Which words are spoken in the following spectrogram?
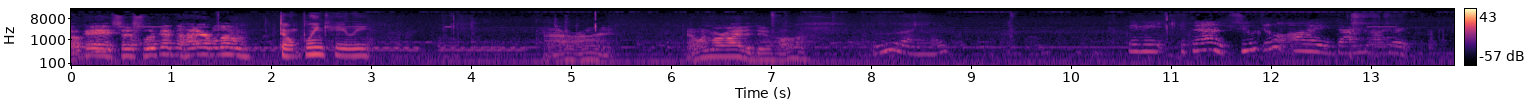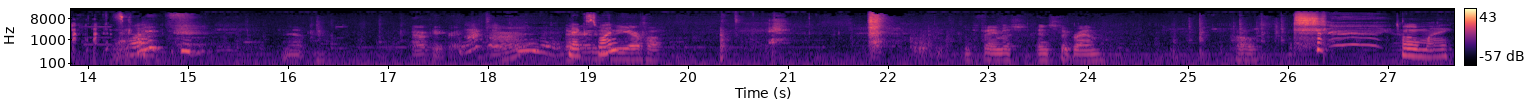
Okay, sis, look at the hot air balloon. Don't blink, Haley. All right. Got one more eye to do. Hold on. Ooh, I like. Baby, it's not a shoot your eye. That's not right. What? Yep. Okay, great. Not All a right. human. Next And one. The air puff. The famous Instagram post. oh my.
